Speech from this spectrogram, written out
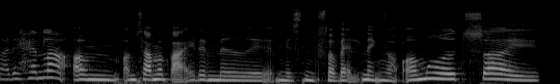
Når det handler om, om samarbejde med, øh, med sådan forvaltningen og området, så, øh,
